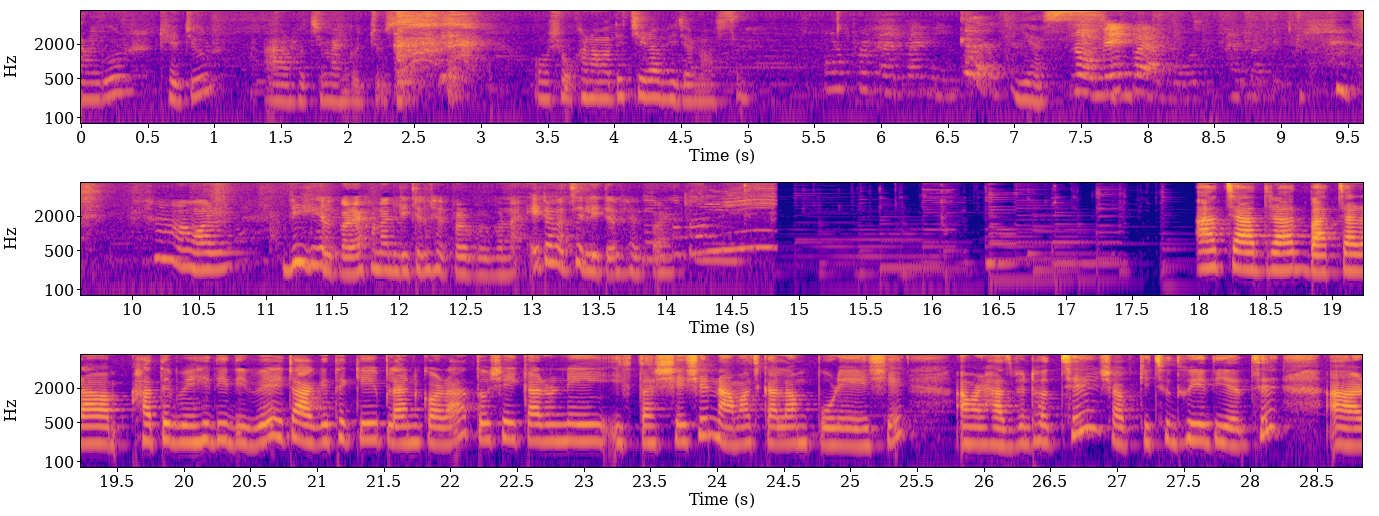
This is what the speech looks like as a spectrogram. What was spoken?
আঙ্গুর খেজুর আর হচ্ছে ম্যাঙ্গোর জুস অবশ্য ওখানে আমাদের চিরা ভিজানো আছে। All prepared by me. Yes No, made by. Prepared by me. আমার বিগ হেল্পার এখন আর লিটল হেল্পার বলব না এটা হচ্ছে লিটল হেল্পার আজ চাঁদ রাত বাচ্চারা হাতে মেহেদি দিবে এটা আগে থেকেই প্ল্যান করা তো সেই কারণেই ইফতার শেষে নামাজ কালাম পড়ে এসে আমার হাজব্যান্ড হচ্ছে সব কিছু ধুয়ে দিয়েছে আর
